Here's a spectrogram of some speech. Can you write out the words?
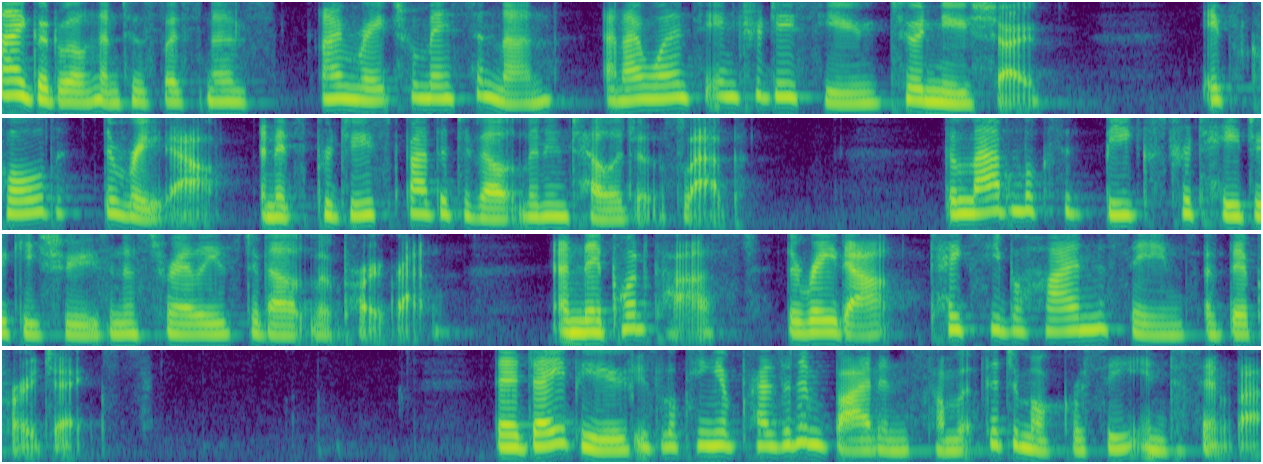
Hi, Goodwill Hunters listeners. I'm Rachel Mason Nunn, and I wanted to introduce you to a new show. It's called The Readout, and it's produced by the Development Intelligence Lab. The lab looks at big strategic issues in Australia's development program, and their podcast, The Readout, takes you behind the scenes of their projects. Their debut is looking at President Biden's Summit for Democracy in December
